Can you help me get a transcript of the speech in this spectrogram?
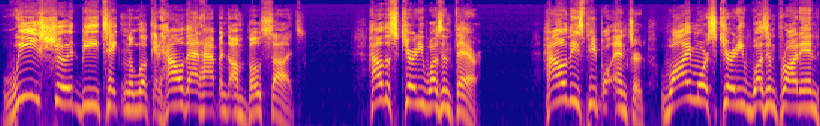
We should be taking a look at how that happened on both sides. How the security wasn't there. How these people entered. Why more security wasn't brought in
